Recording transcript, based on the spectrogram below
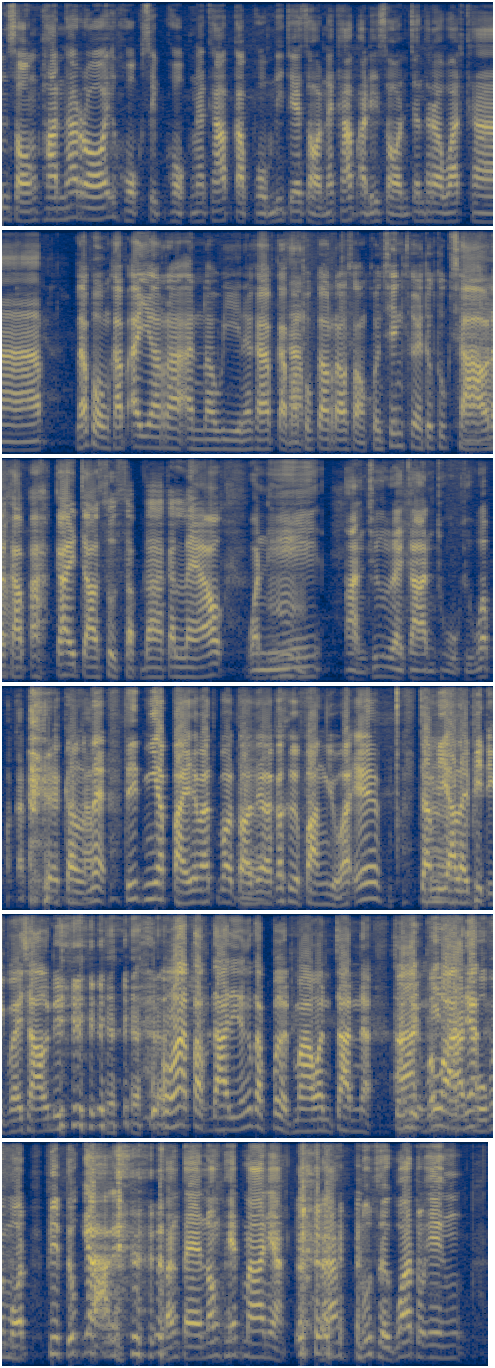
2566 นะครับ กับผมดีเจสอนนะครับ อดิศรจันทรวัตรครับแล้วผมครับอัยยาราอันนาวีนะครับกลับครัมาบพบกับเราสองคนเช่นเคยทุก ๆ เช้านะครับอะใกล้จะสุดสัปดาห์กันแล้ว วันนี้ อ่านชื่อรายการถูกถือว่าปกติก็นะครับเนี่ยที่เงียบไปใช่ไหมตอนเนี้ยเออก็คือฟังอยู่ว่า เอ๊ะจะมีอะไรผิดอีกไหมเช้านี้เพราะว่าสัปดาห์นี้ตั้งแต่เปิดมาวันจันทร์น่ะจนถึงเมื่อวานเนี้ยถูกไปหมดผิดทุกอย่าง ตั้งแต่น้องเพชรมาเนี่ยนะรู้สึกว่าตัวเอง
